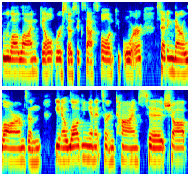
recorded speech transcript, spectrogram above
Rue La La and Gilt were so successful and people were setting their alarms and, you know, logging in at certain times to shop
